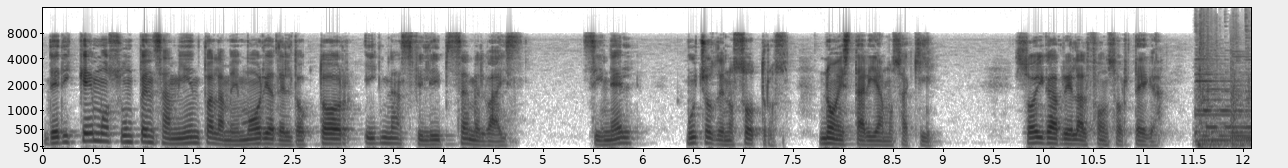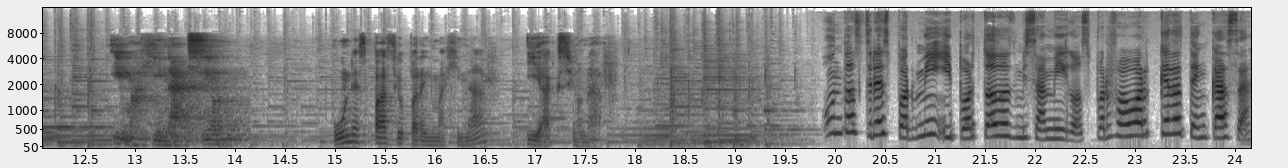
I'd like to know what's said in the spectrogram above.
dediquemos un pensamiento a la memoria del doctor Ignaz Philipp Semmelweis. Sin él, muchos de nosotros no estaríamos aquí. Soy Gabriel Alfonso Ortega. Imaginación. Un espacio para imaginar y accionar. Un, dos, tres por mí y por todos mis amigos. Por favor, quédate en casa.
